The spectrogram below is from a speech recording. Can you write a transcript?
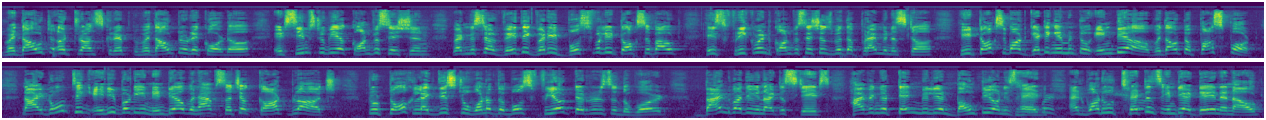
without a transcript, without a recorder. It seems to be a conversation when Mr. Vaidik very boastfully talks about his frequent conversations with the Prime Minister. He talks about getting him into India without a passport. Now, I don't think anybody in India will have such a carte blanche to talk like this to one of the most feared terrorists in the world, banned by the United States, having a 10 million bounty on his head, and one who threatens India day in and out.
